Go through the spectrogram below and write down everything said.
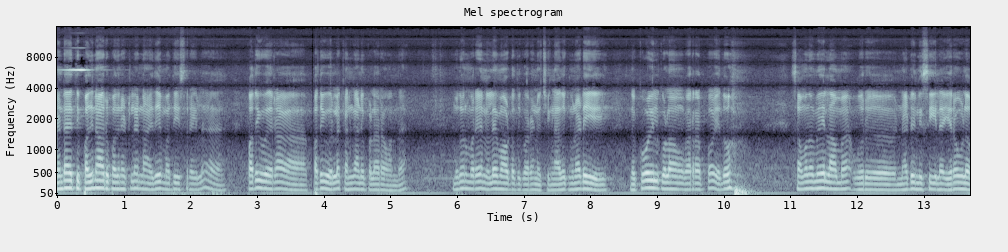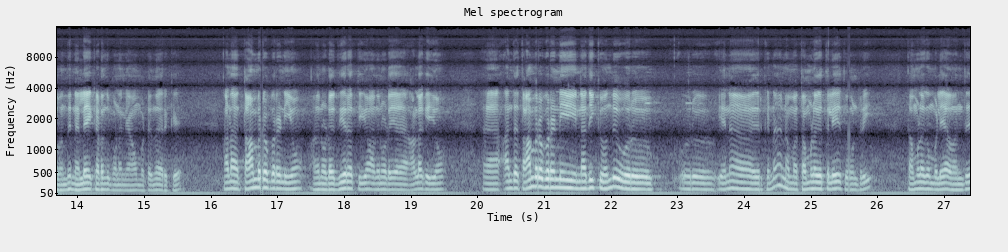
ரெண்டாயிரத்தி பதினாறு பதினெட்டில் நான் இதே மத்திய சிறையில் பதவி உயராக பதவி உயரில் கண்காணிப்பாளராக வந்தேன். முதன் முறையாக நெல்லை மாவட்டத்துக்கு வரேன்னு வச்சுங்களேன் அதுக்கு முன்னாடி இந்த கோயில் குளம் வர்றப்போ ஏதோ சம்மந்தமே இல்லாமல் ஒரு நடுநிசையில் இரவில் வந்து நெல்லையை கடந்து போன ஞாபகம் மட்டும்தான் இருக்குது ஆனால் தாமிரபரணியும் அதனோட தீரத்தையும் அதனுடைய அழகையும் அந்த தாமிரபரணி நதிக்கு வந்து ஒரு ஒரு என்ன இருக்குன்னா நம்ம தமிழகத்திலேயே தோன்றி தமிழகம் வழியாக வந்து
